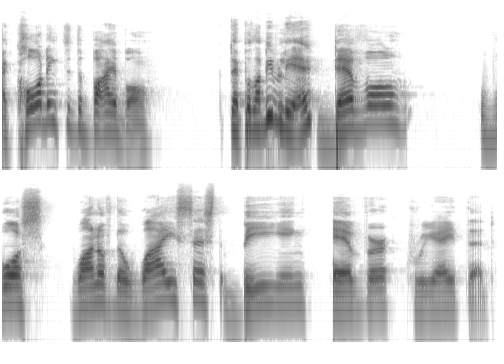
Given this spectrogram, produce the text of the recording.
According to the Bible, To je podľa Biblie. devil was one of the wisest being ever created.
